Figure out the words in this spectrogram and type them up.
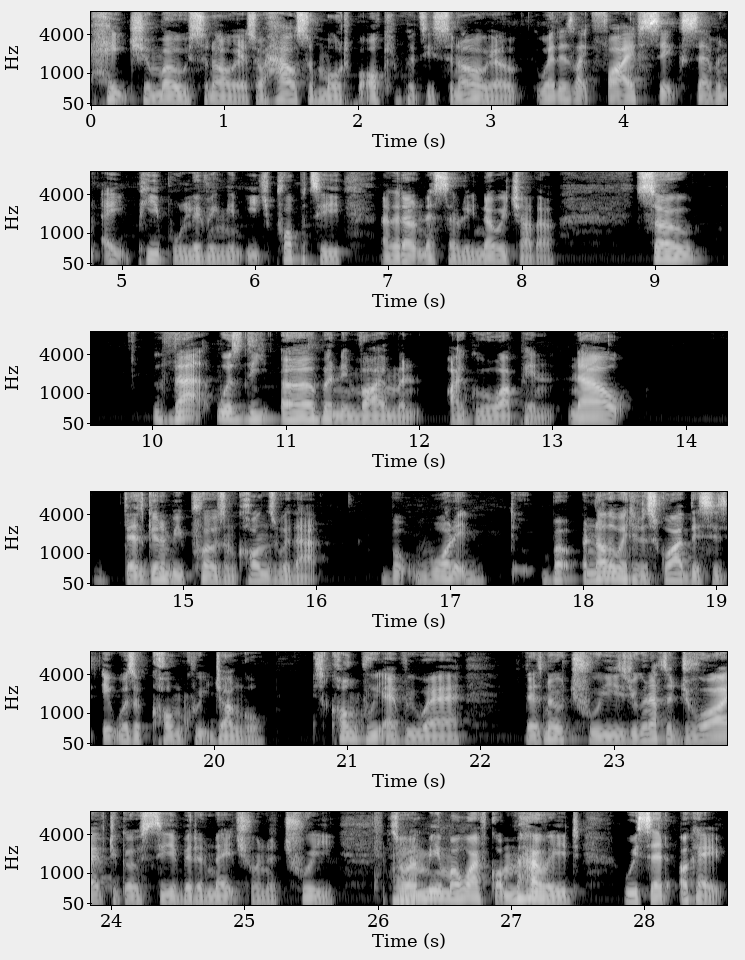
HMO scenario, so a house of multiple occupancy scenario, where there's like five, six, seven, eight people living in each property and they don't necessarily know each other. So that was the urban environment I grew up in. Now, there's going to be pros and cons with that, but what it, but another way to describe this is it was a concrete jungle. It's concrete everywhere. There's no trees. You're going to have to drive to go see a bit of nature in a tree. So Right. when me and my wife got married, we said, okay,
